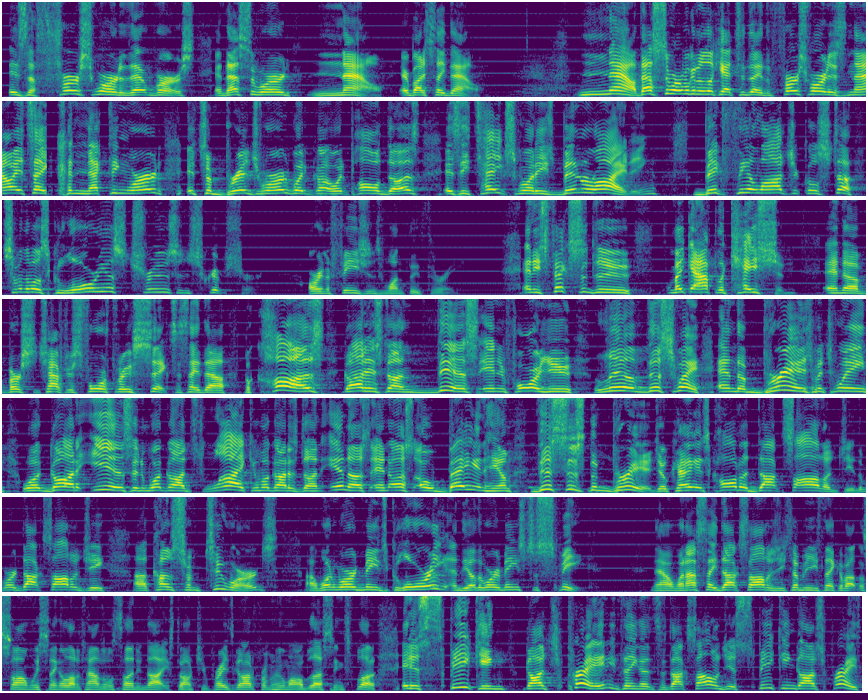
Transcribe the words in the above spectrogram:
is the first word of that verse, and that's the word now. Everybody say now now. That's the word we're going to look at today. The first word is now. It's a connecting word, it's a bridge word. What, what Paul does is he takes what he's been writing, big theological stuff, some of the most glorious truths in Scripture are in Ephesians 1 through 3. And he's fixed to do, make application and uh, verse chapters four through six to say that because God has done this in and for you, live this way. And the bridge between what God is and what God's like and what God has done in us and us obeying Him, this is the bridge, okay? It's called a doxology. The word doxology uh, comes from two words. Uh, one word means glory, and the other word means to speak. Now, when I say doxology, some of you think about the song we sing a lot of times on Sunday nights, don't you? Praise God from whom all blessings flow. It is speaking God's praise. Anything that's a doxology is speaking God's praise.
